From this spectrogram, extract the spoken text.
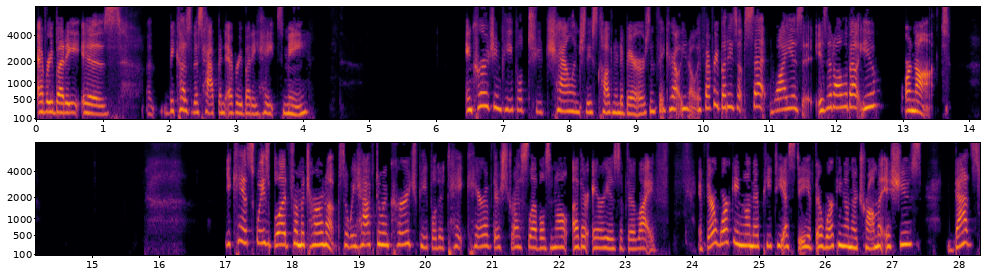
Everybody is uh, because this happened everybody hates me. Encouraging people to challenge these cognitive errors and figure out you know if everybody's upset why is it? Is it all about you or not? You can't squeeze blood from a turnip so we have to encourage people to take care of their stress levels in all other areas of their life if they're working on their ptsd if they're working on their trauma issues that's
